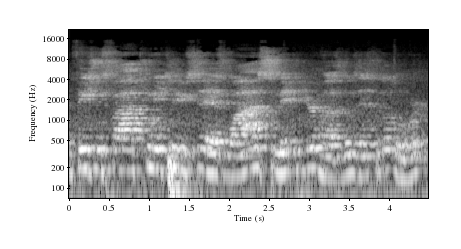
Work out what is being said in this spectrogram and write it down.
Ephesians 5.22 says, Wives, submit to your husbands as to the Lord.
